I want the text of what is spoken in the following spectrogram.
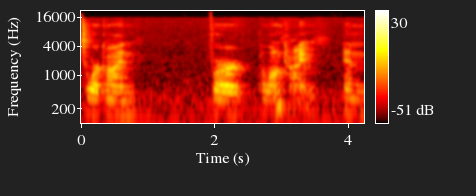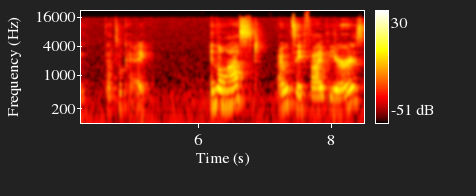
to work on for a long time, and that's okay. In the last, I would say, five years,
